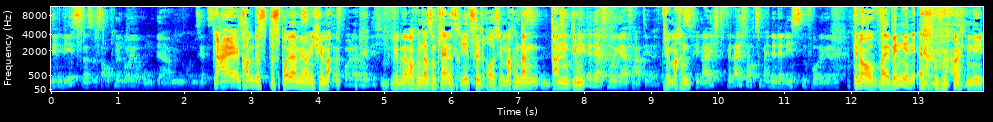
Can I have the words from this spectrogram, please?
demnächst, das ist auch eine Neuerung. Wir haben uns jetzt. nein, komm, das, das spoilern wir noch nicht. Wir, ma Das spoilern wir machen da so ein kleines Rätsel draus. Wir machen dann, dann dem, Ende der Folge erfahrt ihr. Wir machen- Vielleicht, vielleicht auch zum Ende der nächsten Folge. genau, weil wenn ihr, nee,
